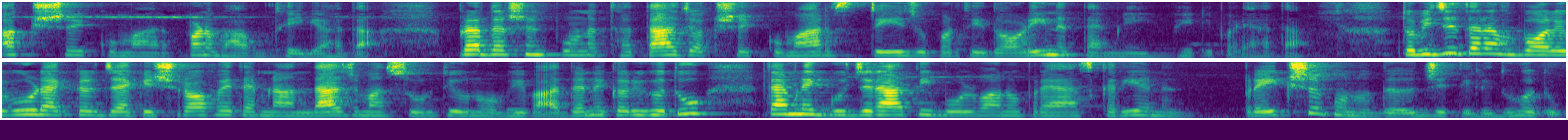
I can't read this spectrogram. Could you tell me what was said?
અક્ષય કુમાર પણ ભાવુક થઈ ગયા હતા. પ્રદર્શન પૂર્ણ થતાં જ અક્ષય કુમાર સ્ટેજ ઉપરથી દોડીને તેમને ભેટી પડ્યા હતા. તો બીજી તરફ બોલિવૂડ એક્ટર જેકી શ્રોફે તેમના અંદાજમાં સુરતીઓનું અભિવાદન કર્યું હતું. તેમણે ગુજરાતી બોલવાનો પ્રયાસ કરી અને પ્રેક્ષકોનું દિલ જીતી લીધું હતું.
